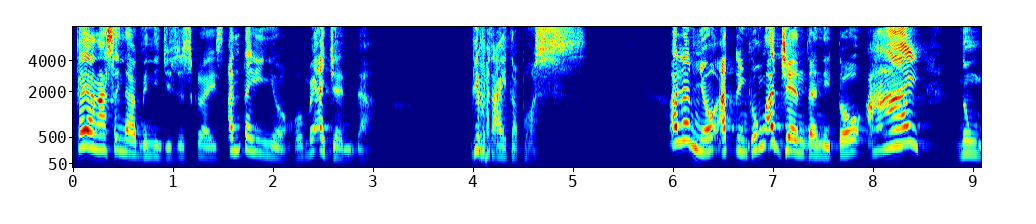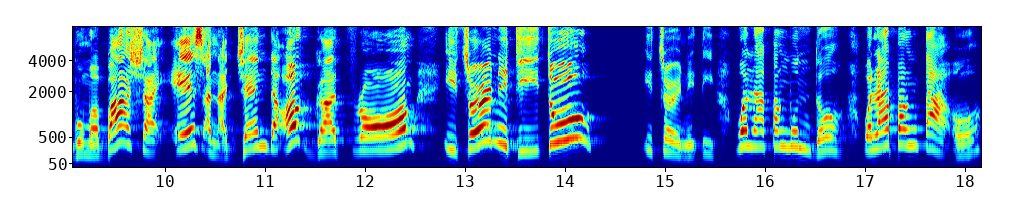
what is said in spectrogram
Kaya nga sinabi ni Jesus Christ, antayin niyo ako, may agenda. Hindi pa tayo tapos. Alam niyo, at yung agenda nito ay, nung bumaba siya, is an agenda of God from eternity to eternity. Wala pang mundo, wala pang tao,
